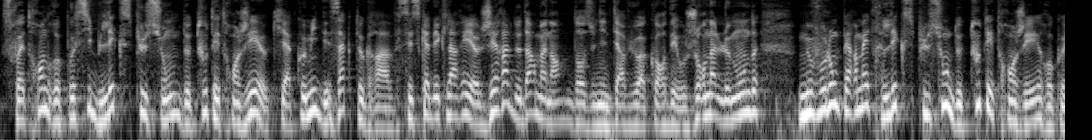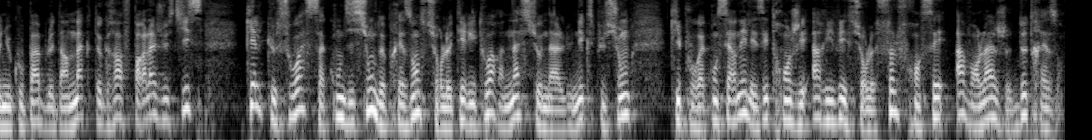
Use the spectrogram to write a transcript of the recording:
souhaite rendre possible l'expulsion de tout étranger qui a commis des actes graves. C'est ce qu'a déclaré Gérald Darmanin dans une interview accordée au journal Le Monde. Nous voulons permettre l'expulsion de tout étranger reconnu coupable d'un acte grave par la justice, quelle que soit sa condition de présence sur le territoire national. Une expulsion qui pourrait concerner les étrangers arrivés sur le sol français avant l'âge de 13 ans.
